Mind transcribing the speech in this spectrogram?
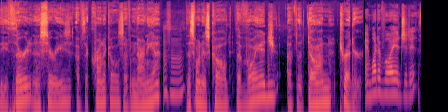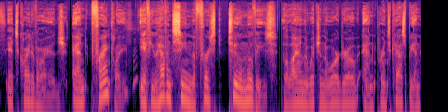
the third in a series of the Chronicles of Narnia. Mm-hmm. This one is called The Voyage of the Dawn Treader. And what a voyage it is. It's quite a voyage. And frankly, mm-hmm. if you haven't seen the first two movies, The Lion, the Witch, and the Wardrobe and Prince Caspian,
